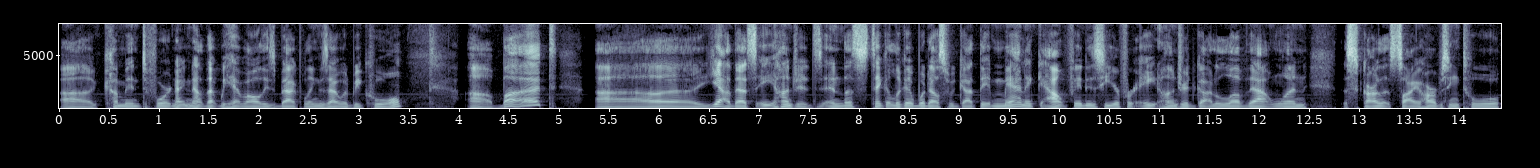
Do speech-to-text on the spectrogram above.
uh, come into Fortnite now that we have all these back blings. That would be cool. Uh, but uh yeah that's 800 and let's take a look at what else we got. The manic outfit is here for 800 gotta love that one. The scarlet sai harvesting tool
